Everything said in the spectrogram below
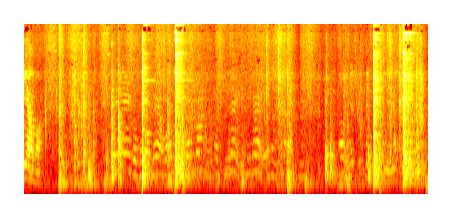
นได้สั่เดเป็นปีนะ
